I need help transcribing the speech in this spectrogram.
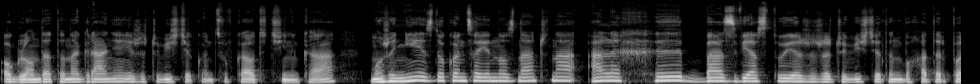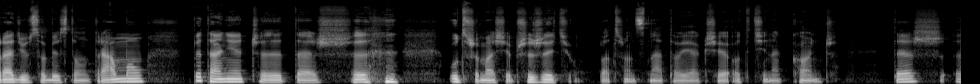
ogląda to nagranie i rzeczywiście końcówka odcinka może nie jest do końca jednoznaczna, ale chyba zwiastuje, że rzeczywiście ten bohater poradził sobie z tą traumą. Pytanie, czy też utrzyma się przy życiu, patrząc na to, jak się odcinek kończy. Też e,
